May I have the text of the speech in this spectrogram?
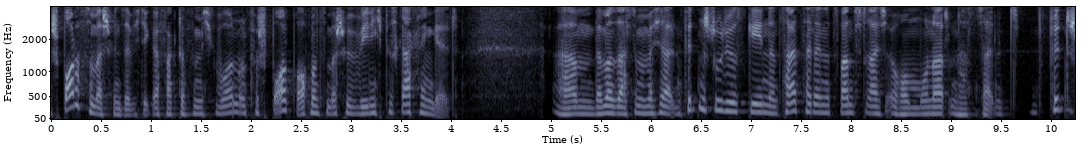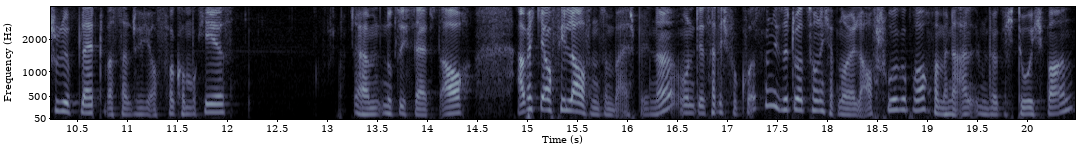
Sport ist zum Beispiel ein sehr wichtiger Faktor für mich geworden und für Sport braucht man zum Beispiel wenig bis gar kein Geld. Ähm, wenn man sagt, man möchte halt in Fitnessstudios gehen, dann zahlst du halt deine 20, 30 Euro im Monat und hast halt ein Fitnessstudio-Flat, was natürlich auch vollkommen okay ist. Ähm, nutze ich selbst auch. Aber ich gehe auch viel laufen zum Beispiel. Ne? Und jetzt hatte ich vor kurzem die Situation, ich habe neue Laufschuhe gebraucht, weil meine alten wirklich durch waren.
